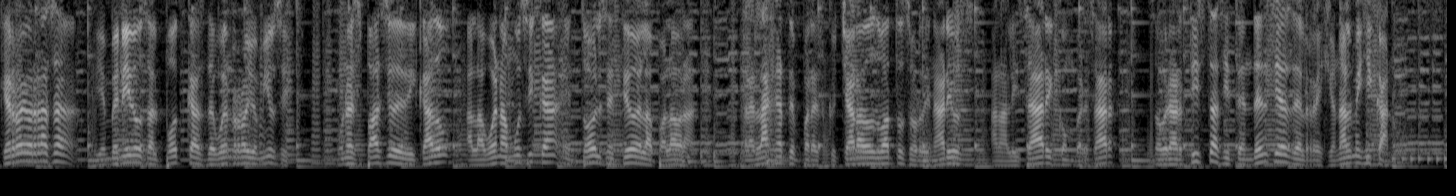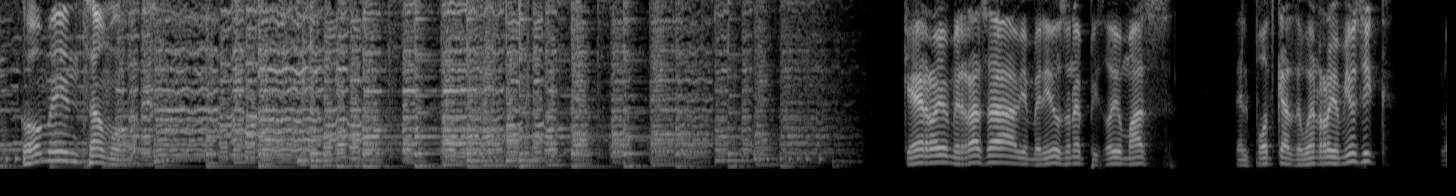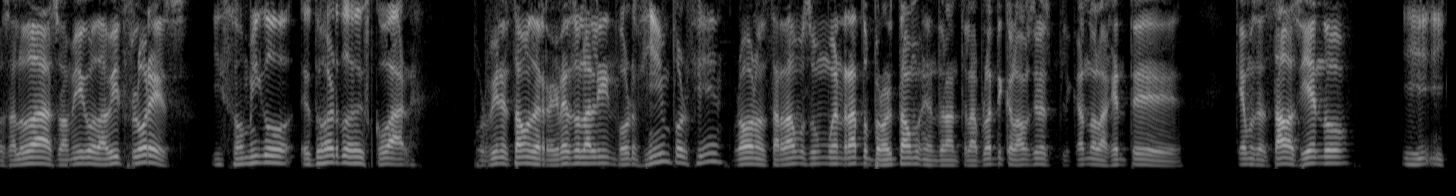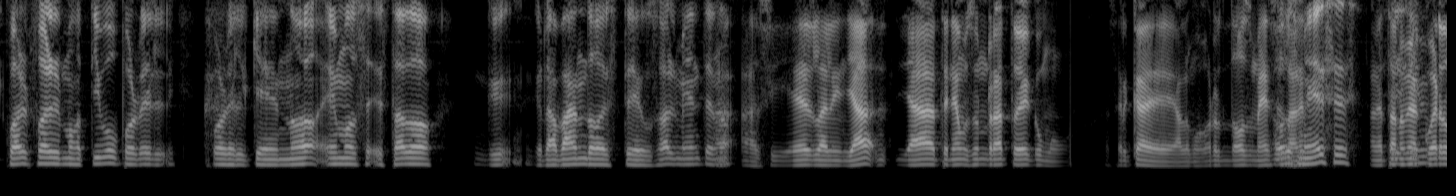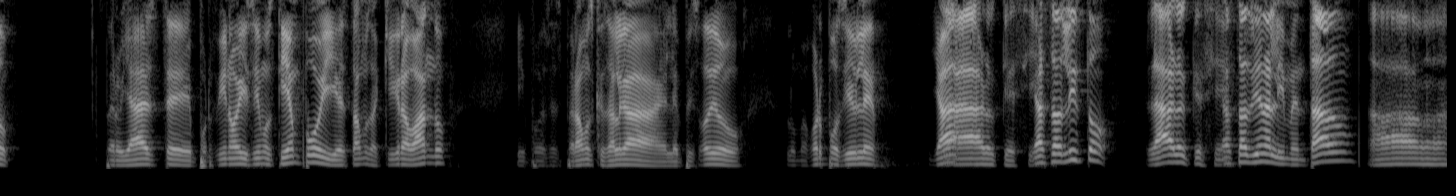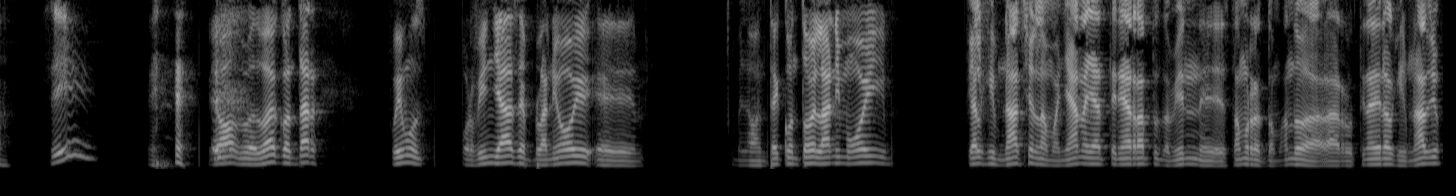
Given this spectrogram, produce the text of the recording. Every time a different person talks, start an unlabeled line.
¿Qué rollo raza? Bienvenidos al podcast de Buen Rollo Music, un espacio dedicado a la buena música en todo el sentido de la palabra. Relájate para escuchar a dos vatos ordinarios, analizar y conversar sobre artistas y tendencias del regional mexicano.
Comenzamos.
¿Qué rollo mi raza? Bienvenidos a un episodio más del podcast de Buen Rollo Music. Los saluda su amigo David Flores.
Y su amigo Eduardo Escobar.
Por fin estamos de regreso, Lalín.
Por fin, por fin.
Bro, nos tardamos un buen rato, pero ahorita durante la plática lo vamos a ir explicando a la gente qué hemos estado haciendo.
¿Y, y cuál fue el motivo por el, por el que no hemos estado grabando este usualmente, no?
A- Así es, Lalín. Ya, ya teníamos un rato, eh, como cerca de a lo mejor dos meses.
Dos
la
meses.
La neta
Sí,
no me acuerdo. Pero ya este, por fin hoy hicimos tiempo y estamos aquí grabando. Y pues esperamos que salga el episodio lo mejor posible. Ya,
Claro que sí.
ya estás listo.
Claro que sí.
Ya estás bien alimentado.
Ah, sí.
Yo les voy a contar. Fuimos, por fin ya se planeó hoy. eh, me levanté con todo el ánimo hoy. Fui al gimnasio en la mañana. Ya tenía rato también. eh, estamos retomando la, la rutina de ir al gimnasio.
